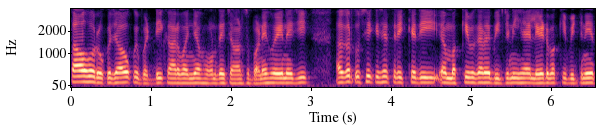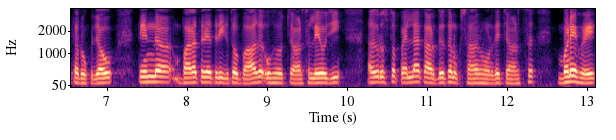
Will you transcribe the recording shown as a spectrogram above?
ਤਾਂ ਉਹ ਰੁਕ ਜਾਓ ਕੋਈ ਵੱਡੀ ਕਾਰਵਾਈਆਂ ਹੋਣ ਦੇ ਚਾਂਸ ਬਣੇ ਹੋਏ ਨੇ ਜੀ। ਅਗਰ ਤੁਸੀਂ ਕਿਸੇ ਤਰੀਕੇ ਦੀ ਮੱਕੀ ਵਗੈਰਾ ਬੀਜਣੀ ਹੈ ਲੇਟ ਮੱਕੀ ਬੀਜਣੀ ਹੈ ਤਾਂ ਰੁਕ ਜਾਓ। ਤਿੰਨ 12 13 ਤਰੀਕ ਤੋਂ ਬਾਅਦ ਉਹ ਚਾਂਸ ਲਿਓ ਜੀ। ਅਗਰ ਉਸ ਤੋਂ ਪਹਿਲਾਂ ਕਰ ਦਿਓ ਤਾਂ ਨੁਕਸਾਨ ਹੋਣ ਦੇ ਚਾਂਸ ਬਣੇ ਹੋਏ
